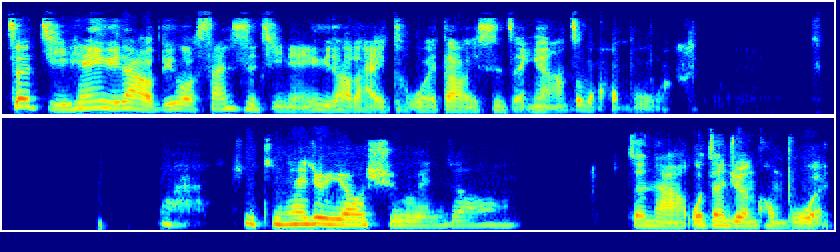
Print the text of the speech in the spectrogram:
这几天遇到比我三十几年遇到的还多，到底是怎样这么恐怖？哇，就今天就要求了，你知道吗？真的啊，我真的觉得很恐怖哎。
